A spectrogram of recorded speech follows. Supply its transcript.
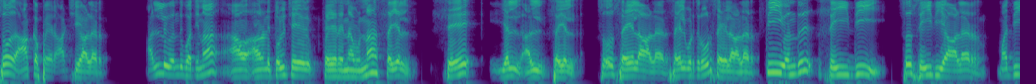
ஸோ ஆக்கப்பெயர் ஆட்சியாளர். அல்லு வந்து பார்த்தீங்கன்னா அதனுடைய அவனுடைய தொழில் செயல் பெயர் என்ன அப்படின்னா செயல். சே எல் அல் செயல். ஸோ செயலாளர். செயல்படுத்துகிற ஒரு செயலாளர். தீ வந்து செய்தி. ஸோ செய்தியாளர் மதி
